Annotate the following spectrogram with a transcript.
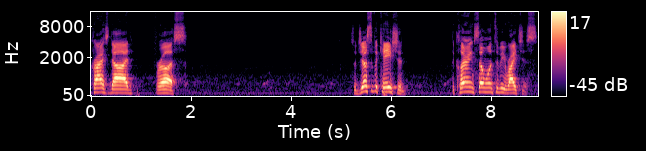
Christ died for us. So, justification, declaring someone to be righteous.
